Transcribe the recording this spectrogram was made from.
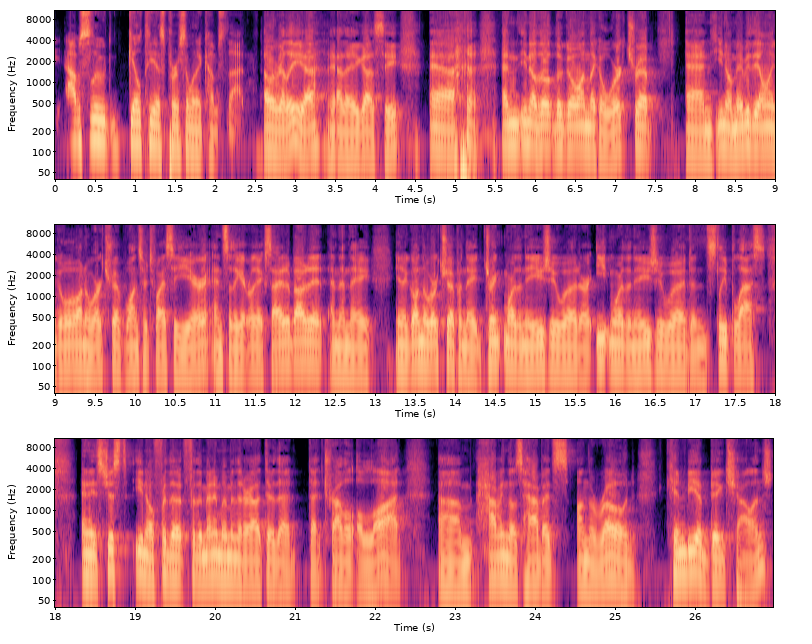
the absolute guiltiest person when it comes to that. Oh, really? Yeah. Yeah. There you go. See? Uh, and, you know, they'll, they'll go on like a work trip and, you know, maybe they only go on a work trip once or twice a year. And so they get really excited about it. And then they, you know, go on the work trip and they drink more than they usually would or eat more than they usually would and sleep less. And it's just, you know, for the, for the men and women that are out there that, that travel a lot, um, having those habits on the road can be a big challenge.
